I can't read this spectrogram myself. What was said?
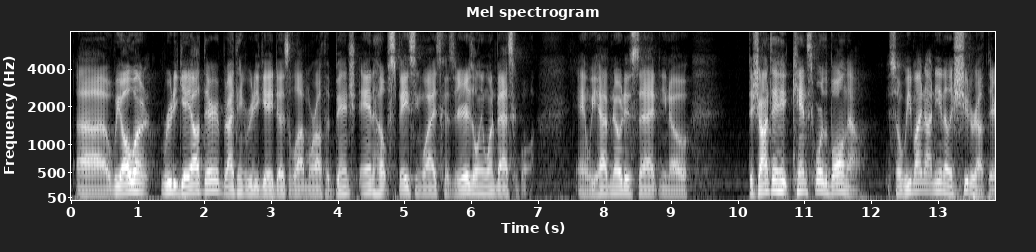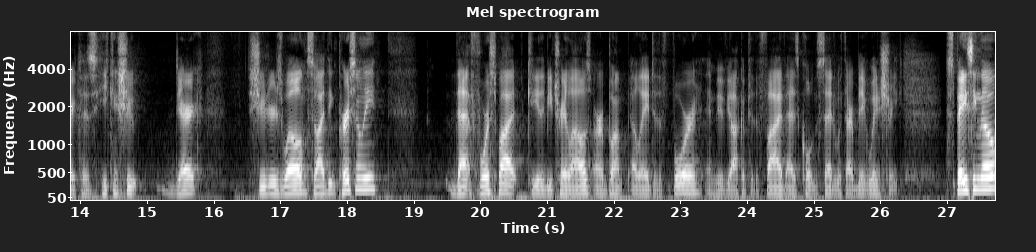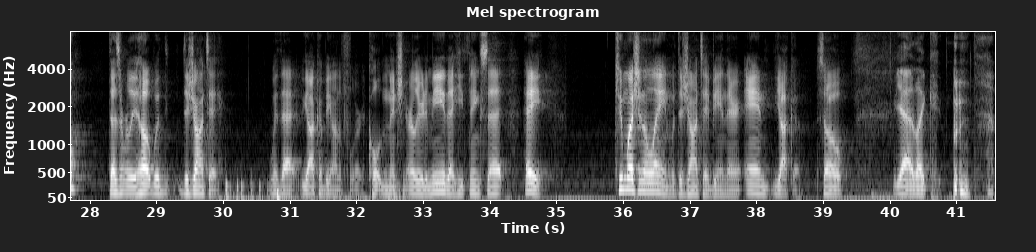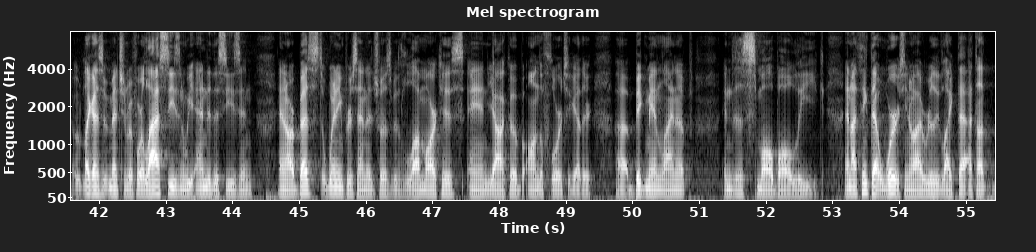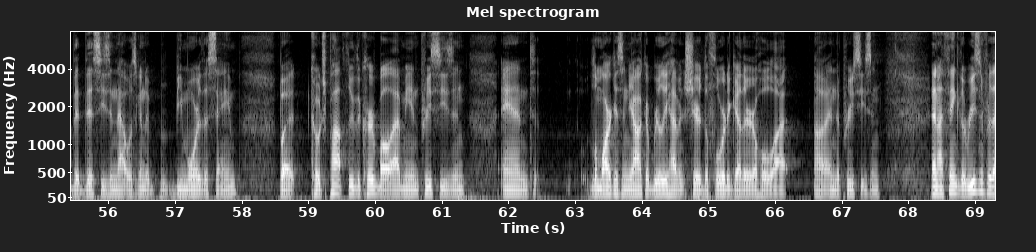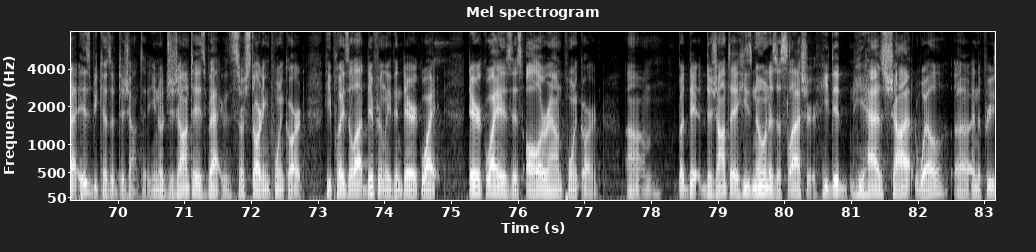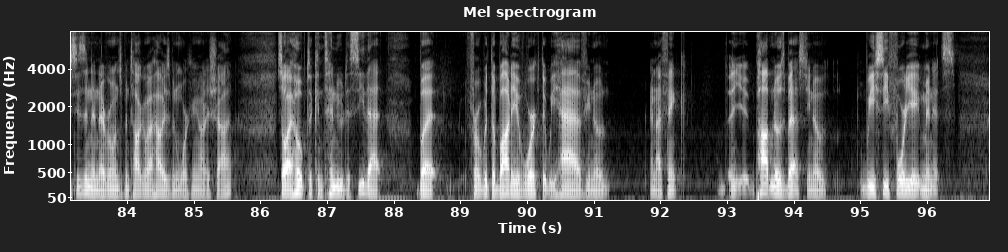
Uh, we all want Rudy Gay out there, but I think Rudy Gay does a lot more off the bench and helps spacing wise because there is only one basketball, and we have noticed that you know Dejounte can't score the ball now, so we might not need another shooter out there because he can shoot. Derrick shooter as well. So I think personally, that four spot could either be Trey Lyles or bump LA to the four and move Jakob to the five, as Colton said with our big win streak. Spacing though doesn't really help with Dejounte, with that Jakob being on the floor. Colton mentioned earlier to me that he thinks that hey, too much in the lane with Dejounte being there and Jakob. So yeah, like like I mentioned before, last season we ended the season and our best winning percentage was with Lamarcus and Jakob on the floor together. Uh, big man lineup in this small ball league. And I think that works. You know, I really like that. I thought that this season that was going to be more of the same. But Coach Pop threw the curveball at me in preseason, and Lamarcus and Jakob really haven't shared the floor together a whole lot uh, in the preseason. And I think the reason for that is because of DeJounte. You know, DeJounte is back. This is our starting point guard. He plays a lot differently than Derrick White. Derrick White is this all around point guard. Um, but De- DeJounte, he's known as a slasher. He did, he has shot well uh, in the preseason, and everyone's been talking about how he's been working on his shot. So I hope to continue to see that. But for with the body of work that we have, you know, and I think uh, Pop knows best. You know, we see 48 minutes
